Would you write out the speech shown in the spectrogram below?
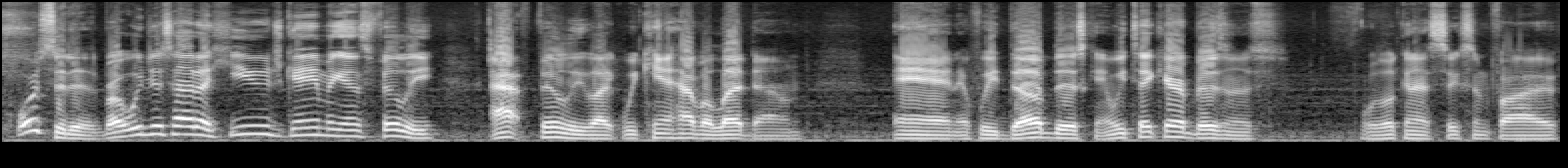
Of course, it is, bro. We just had a huge game against Philly at Philly. Like we can't have a letdown, and if we dub this game, we take care of business. We're looking at six and five,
